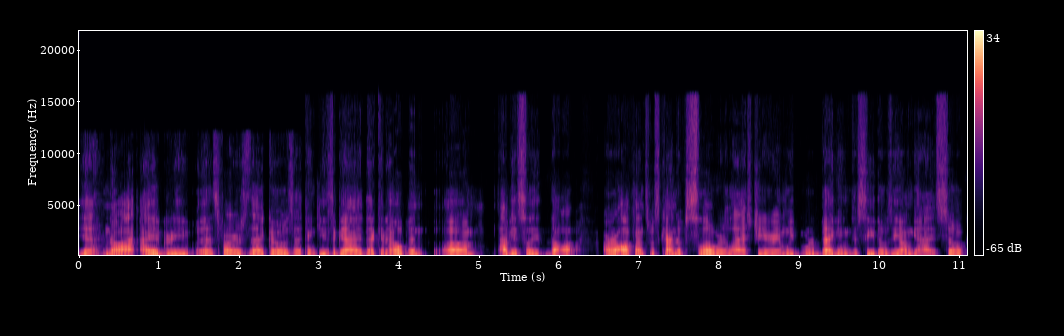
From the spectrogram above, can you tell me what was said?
Yeah, no, I, I agree as far as that goes. I think he's a guy that could help. And um, obviously, the our offense was kind of slower last year, and we were begging to see those young guys. So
